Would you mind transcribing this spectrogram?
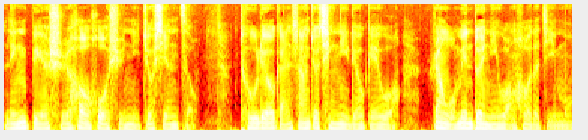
临别时候或许你就先走，徒留感伤就请你留给我，让我面对你往后的寂寞。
